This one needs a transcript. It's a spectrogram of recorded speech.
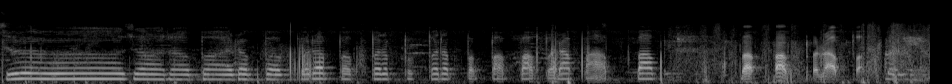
เจอจะระบาระบาระปะปะระปะปะระปะปะปะปะระปะปะปะปะปะระปะมาแล้ว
